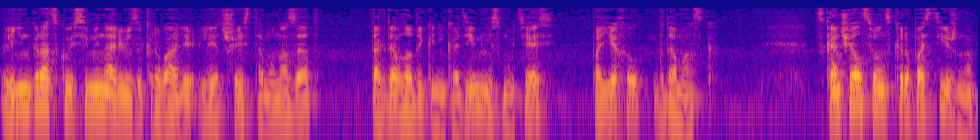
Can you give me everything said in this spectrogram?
Ленинградскую семинарию закрывали лет шесть тому назад. Тогда владыка Никодим, не смутясь, поехал в Дамаск. Скончался он скоропостижно,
